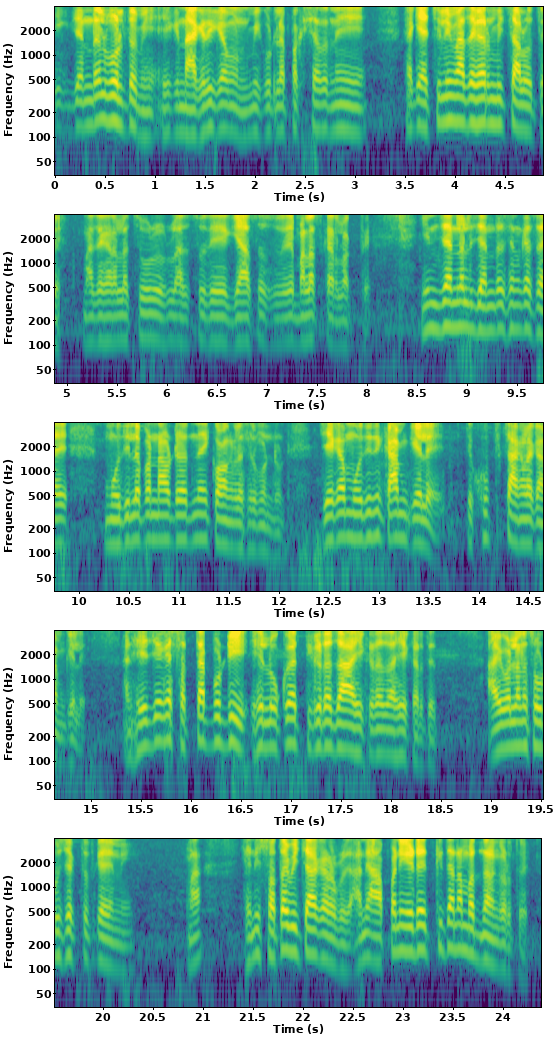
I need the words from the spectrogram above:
एक जनरल बोलतो मी एक नागरिक आहे म्हणून. मी कुठल्या पक्षाचा नाही. का की ॲक्च्युली माझं घर मीच चालवतो आहे माझ्या घराला चूल असू दे गॅस असू दे मलाच करावं लागतं इन जनरल जनरेशन कसं आहे मोदीला पण नाव ठेवत नाही काँग्रेसला पण जे काय मोदीने काम केलं आहे ते खूप चांगलं काम केलं आहे आणि हे जे काय सत्तापोटी हे लोक तिकडं जा इकडं जा हे करतात. आईवडिलांना सोडू शकतात का यांनी? हां? ह्यांनी स्वतः विचार करायला पाहिजे. आणि आपण येडे आहेत की त्यांना मतदान करतो आहे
